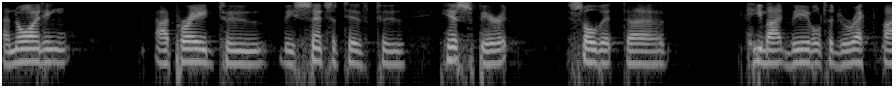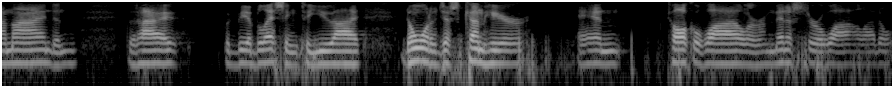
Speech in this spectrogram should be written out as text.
anointing. I prayed to be sensitive to His Spirit so that uh, He might be able to direct my mind and that I would be a blessing to you. I don't want to just come here and talk a while or minister a while. I don't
